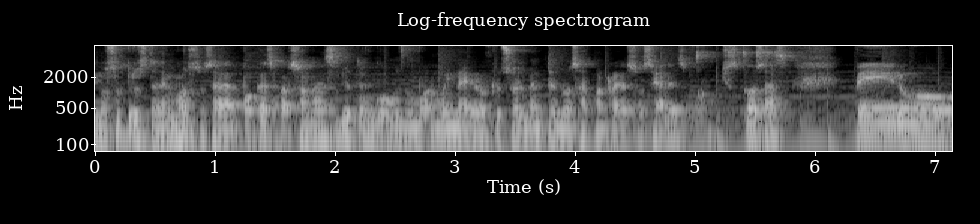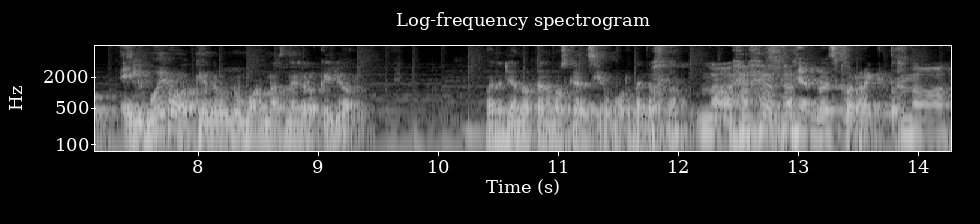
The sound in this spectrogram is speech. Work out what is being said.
nosotros tenemos, o sea, pocas personas, yo tengo un humor muy negro que usualmente no saco en redes sociales por muchas cosas, pero el güero tiene un humor más negro que yo. Bueno, ya no tenemos que decir humor negro, ¿no? no. ya no es correcto. No,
